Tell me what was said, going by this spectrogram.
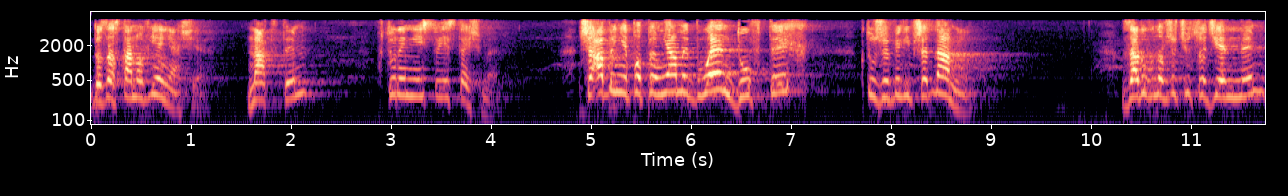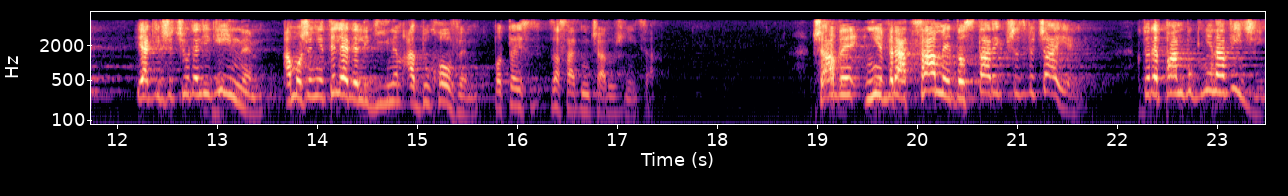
do zastanowienia się nad tym, w którym miejscu jesteśmy. Czy aby nie popełniamy błędów tych, którzy byli przed nami, zarówno w życiu codziennym, jak i w życiu religijnym, a może nie tyle religijnym, a duchowym, bo to jest zasadnicza różnica. Czy aby nie wracamy do starych przyzwyczajeń, które Pan Bóg nienawidzi,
